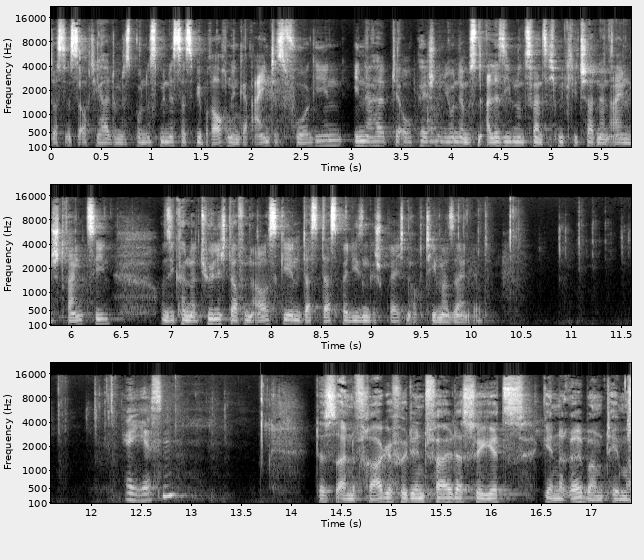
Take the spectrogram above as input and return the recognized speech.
das ist auch die Haltung des Bundesministers. Wir brauchen ein geeintes Vorgehen innerhalb der Europäischen Union. Da müssen alle 27 Mitgliedstaaten an einen Strang ziehen. Und Sie können natürlich davon ausgehen, dass das bei diesen Gesprächen auch Thema sein wird. Herr Jessen? Das ist eine Frage für den Fall, dass wir jetzt generell beim Thema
